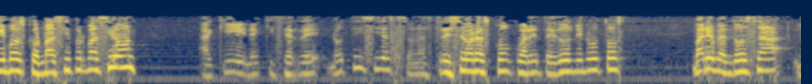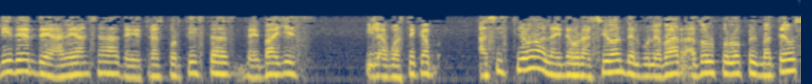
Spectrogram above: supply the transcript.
Seguimos, con más información aquí en XR Noticias. Son las 13 horas con 42 minutos. Mario Mendoza, líder de Alianza de Transportistas de Valles y la Huasteca, asistió a la inauguración del Boulevard Adolfo López Mateos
